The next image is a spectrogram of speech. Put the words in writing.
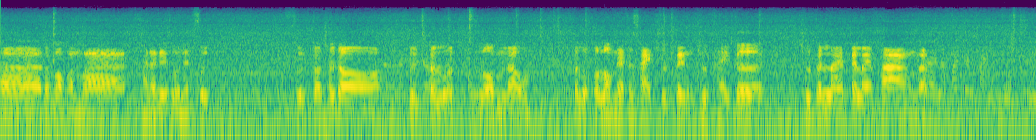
อ่าจะบอกก่อนว่าท่านนเรศวรเนี่ยฝึก ฝึกตชดฝึกตำรวจพลร่มแล้วตำรวจพลร่มเนี่ยจะใส่ชุดเป็นชุดไทเกอร์ ชุดเป็นลายเป็นลายพรางแบบ แล้วก็จะใส่หมวกสี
